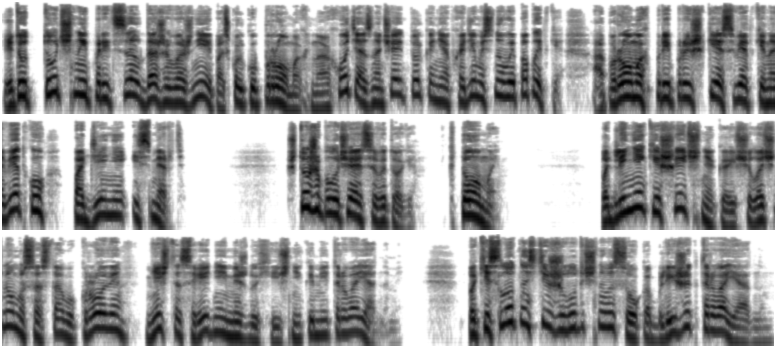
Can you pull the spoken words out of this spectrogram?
И тут точный прицел даже важнее, поскольку промах на охоте означает только необходимость новой попытки, а промах при прыжке с ветки на ветку — падение и смерть. Что же получается в итоге? Кто мы? По длине кишечника и щелочному составу крови нечто среднее между хищниками и травоядными. По кислотности желудочного сока ближе к травоядным.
